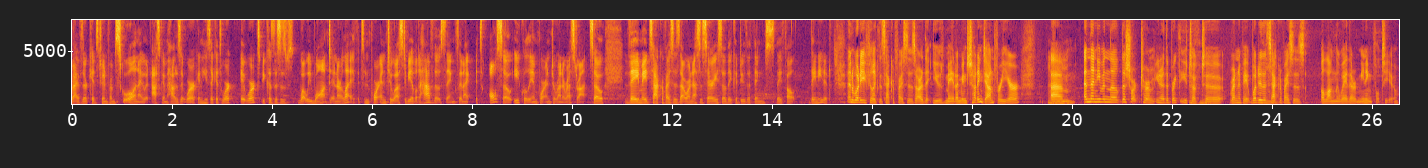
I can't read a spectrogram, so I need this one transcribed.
drive their kids to and from school, and I would ask him how does it work, and he's like it's work it works because this is what we want in our life. It's important to us to be able to have those things, and I it's also equally important to run a restaurant. So they made sacrifices that were necessary so they could do the things they felt they needed. And what do you feel like the sacrifices are that you've made? I mean, shutting down for a year, Mm-hmm. um, and then even the the short term, you know, the break that you took to Mm-hmm. renovate. What are the sacrifices along the way that are meaningful to you,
